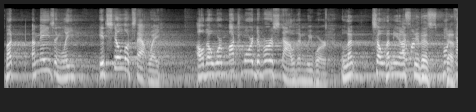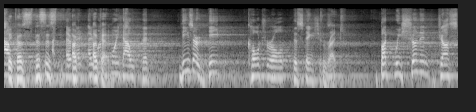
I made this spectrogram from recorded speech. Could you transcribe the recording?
But amazingly, it still looks that way, although we're much more diverse now than we were. Let, So let me ask you this, Jeff, out- because this is I, I- uh, I want to point out that these are deep cultural distinctions. Right. But we shouldn't just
